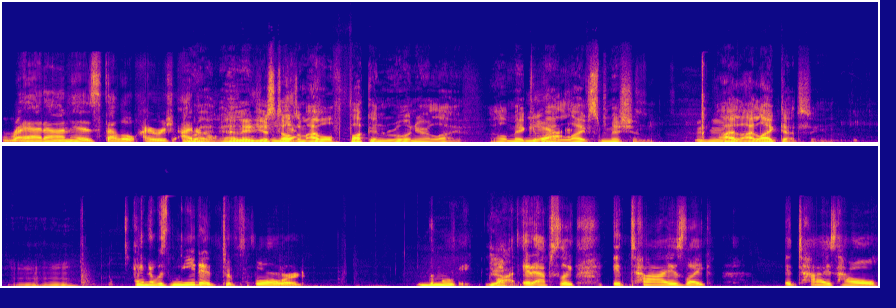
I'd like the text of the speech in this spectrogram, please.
rat on his fellow Irish. I don't right. know. And then he just tells Yeah. him, "I will fucking ruin your life. I'll make it Yeah. my life's mission." Mhm. I I like that scene. Mm-hmm. and it was needed to forward the movie Yeah. plot. It absolutely it ties like it ties how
